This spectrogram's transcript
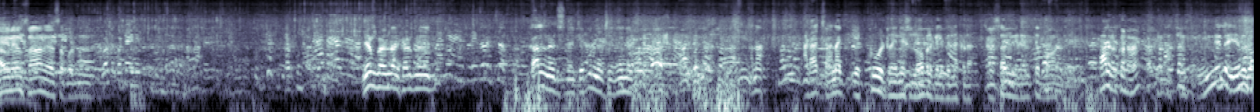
నేనేం స్నానం చేస్తా ఏం కొండ కడుపు? కాళ్ళు నడుస్తున్నాయి. చెప్పులు నడుస్తున్నాయి? అన్న అక్కడ చాలా ఎక్కువ డ్రైనేజ్ లోపలికి వెళ్ళిపోయింది అక్కడ. ఒకసారి మీరు వెళ్తే బాగుంటుంది. కాలు కడుకోనా ఉన్నిలే ఏం లేదు.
